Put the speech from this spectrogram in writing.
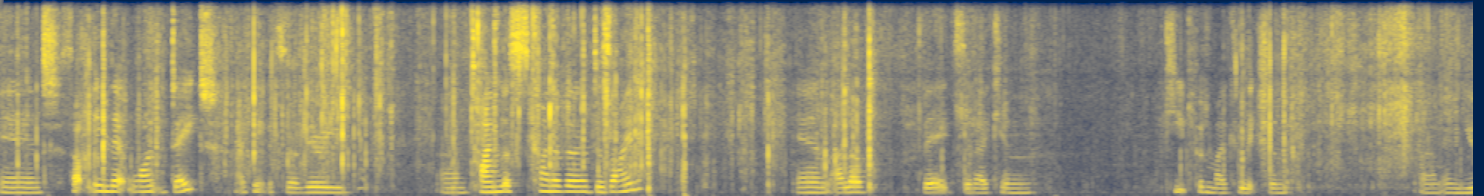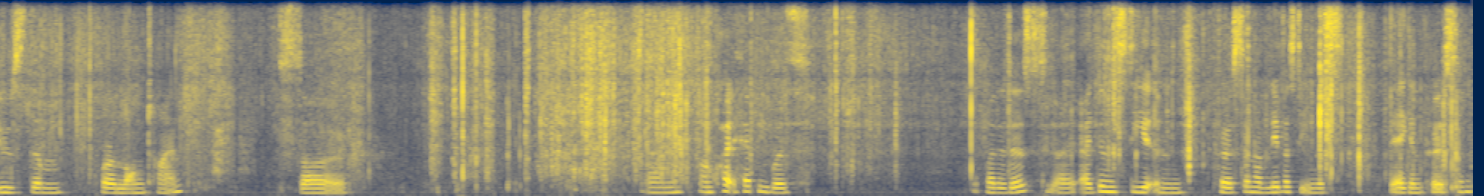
and something that won't date. I think it's a very um, timeless kind of a design. And I love bags that I can keep in my collection um, and use them for a long time. So um, I'm quite happy with what it is. I, I didn't see it in person. I've never seen this bag in person.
